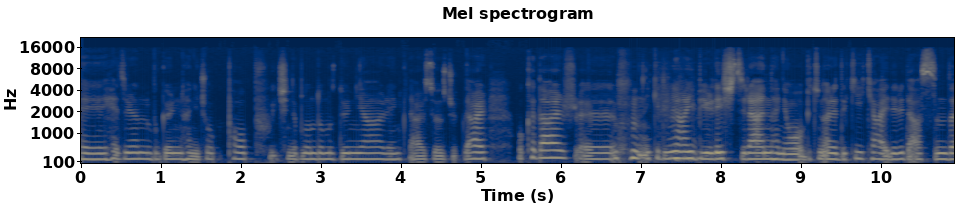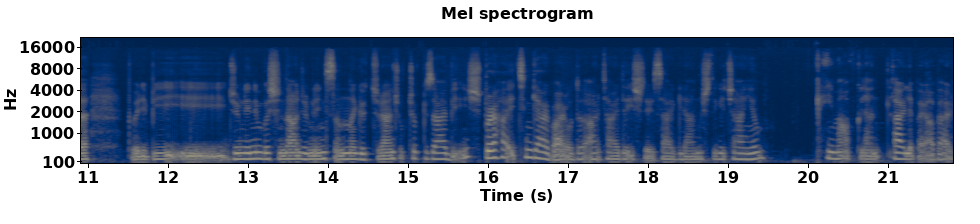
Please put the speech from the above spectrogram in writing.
e, Heather'ın bugün hani çok pop içinde bulunduğumuz dünya, renkler, sözcükler o kadar e, iki dünyayı birleştiren hani o bütün aradaki hikayeleri de aslında böyle bir e, cümlenin başından cümlenin sonuna götüren çok çok güzel bir iş. Braha Ettinger var. O da Arter'de işleri sergilenmişti geçen yıl. Hilmi Afgülentlerle beraber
